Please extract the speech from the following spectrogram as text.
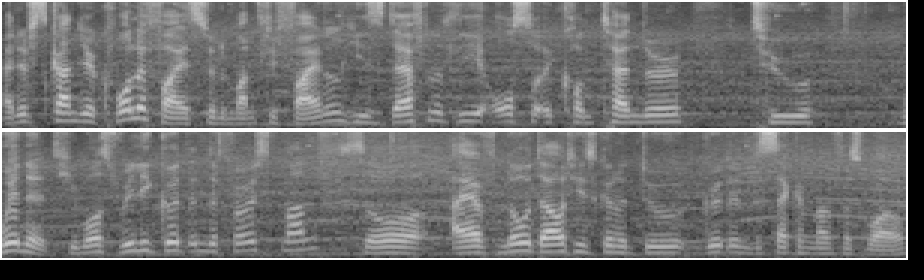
And if Skandir qualifies to the monthly final, he's definitely also a contender to win it. He was really good in the first month, so I have no doubt he's going to do good in the second month as well.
